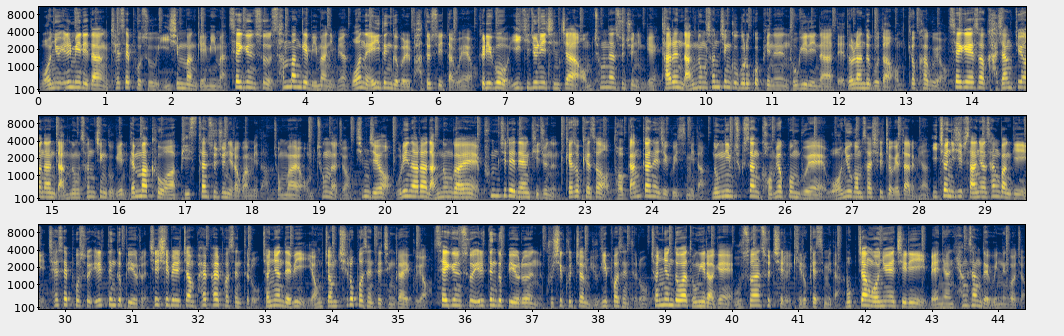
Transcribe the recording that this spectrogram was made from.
원유 1ml당 체세포수 20만 개 미만, 세균수 3만 개 미만이면 1A 등급을 받을 수 있다고 해요. 그리고 이 기준이 진짜 엄청난 수준인 게 다른 낙농 선진국으로 꼽히는 독일이나 네덜란드보다 엄격하고요. 세계에서 가장 뛰어난 낙농 선진국인 덴마크와 비슷한 수준이라고 합니다. 정말 엄청나죠? 심지어 우리나라 낙농가의 품질에 대한 기준은 계속해서 더 깐깐해지고 있습니다. 농림축산검역본부의 원유 검사 실적 에 따르면 2024년 상반기 체세포수 1등급 비율은 71.88%로 전년 대비 0.75% 증가했고요. 세균수 1등급 비율은 99.62%로 전년도와 동일하게 우수한 수치를 기록했습니다. 목장 원유의 질이 매년 향상되고 있는 거죠.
